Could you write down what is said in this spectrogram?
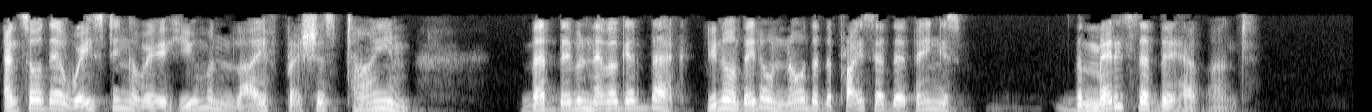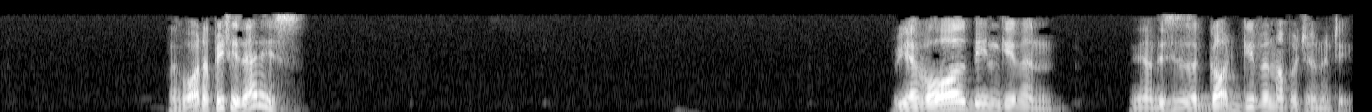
And so they're wasting away human life, precious time that they will never get back. You know, they don't know that the price that they're paying is the merits that they have earned. Well, what a pity that is. We have all been given you know, this is a God given opportunity.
